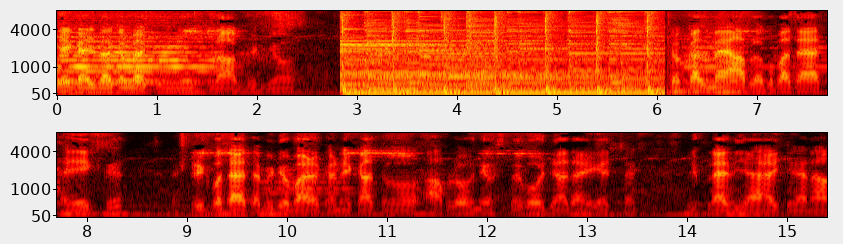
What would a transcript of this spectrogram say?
Hey guys welcome back to new blog video तो कल मैं आप लोगों को बताया था एक ट्रिक बताया था वीडियो वायरल करने का तो आप लोगों ने उस पर बहुत ज़्यादा ही अच्छा रिप्लाई दिया है कि है ना,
